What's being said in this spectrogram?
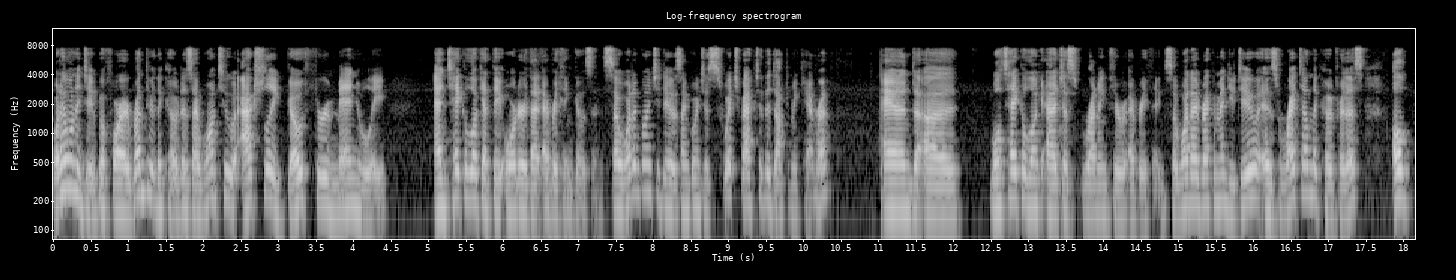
what I want to do before I run through the code is I want to actually go through manually and take a look at the order that everything goes in. So what I'm going to do is I'm going to switch back to the document camera and uh, we'll take a look at just running through everything. So what I recommend you do is write down the code for this. I'll,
